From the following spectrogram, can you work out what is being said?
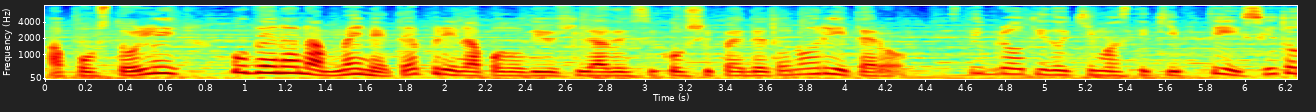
Αποστολή που δεν αναμένεται πριν από το 2025 το νωρίτερο. Στην πρώτη δοκιμαστική πτήση, το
